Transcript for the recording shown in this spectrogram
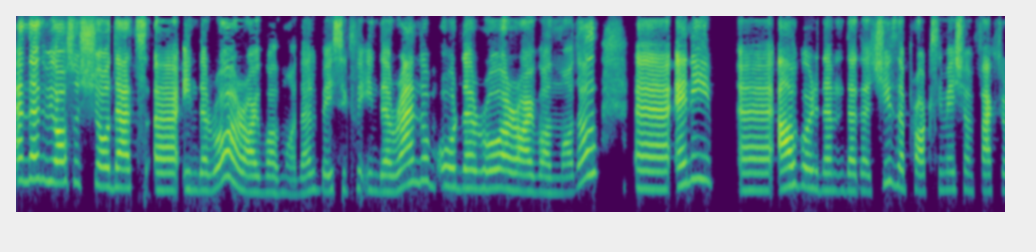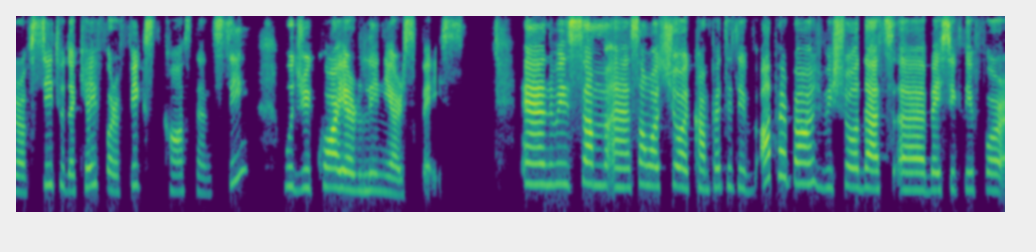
And then we also show that uh, in the row arrival model, basically in the random order row arrival model, uh, any uh, algorithm that achieves approximation factor of c to the k for a fixed constant c would require linear space. And with some uh, somewhat show a competitive upper bound, we show that uh, basically for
